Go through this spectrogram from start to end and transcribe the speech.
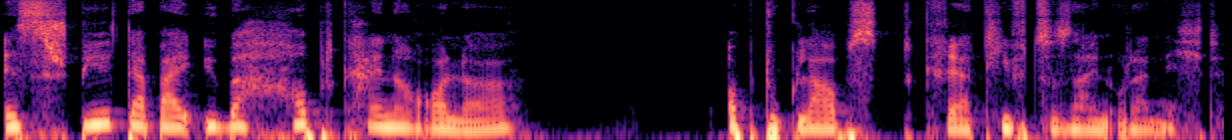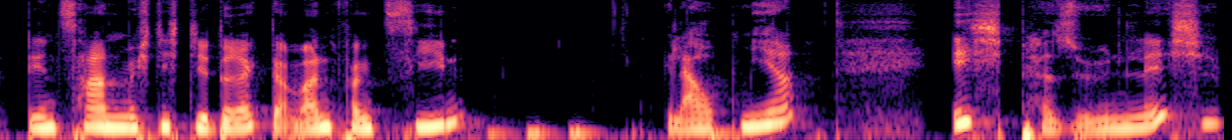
es spielt dabei überhaupt keine Rolle, ob du glaubst, kreativ zu sein oder nicht. Den Zahn möchte ich dir direkt am Anfang ziehen. Glaub mir, ich persönlich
